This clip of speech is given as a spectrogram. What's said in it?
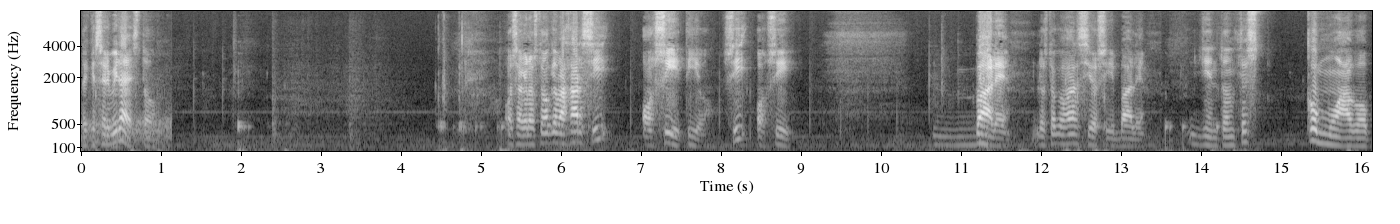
¿De qué servirá esto? O sea que los tengo que bajar sí o sí, tío. Sí o sí. Vale. Los tengo que bajar sí o sí, vale. Y entonces, ¿cómo hago?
